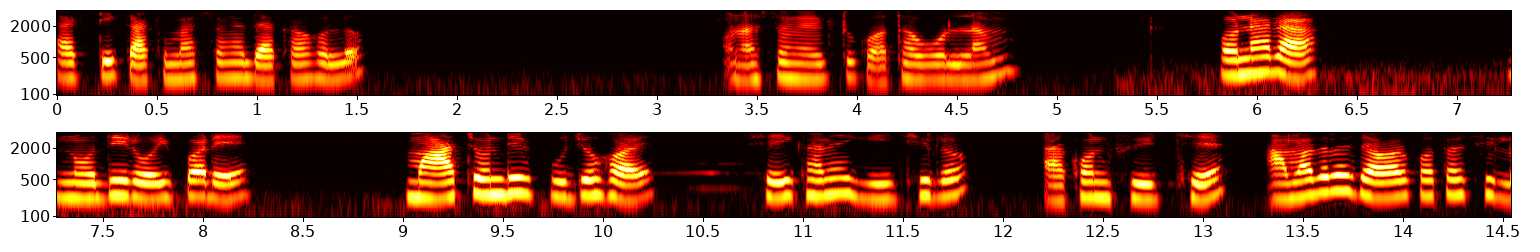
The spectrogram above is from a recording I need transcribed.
একটি কাকিমার সঙ্গে দেখা হলো। ওনার সঙ্গে একটু কথা বললাম। ওনারা নদীর ওই পারে মা চণ্ডীর পুজো হয়, সেইখানে গিয়েছিল। এখন ফিরছে। আমাদেরও যাওয়ার কথা ছিল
